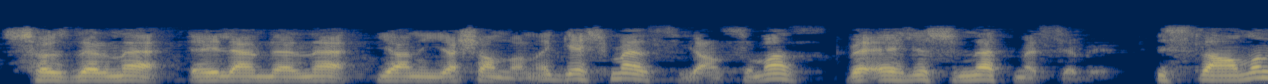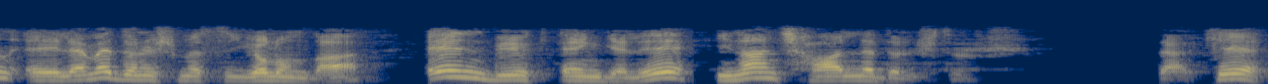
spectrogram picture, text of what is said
sözlerine, eylemlerine yani yaşamlarına geçmez, yansımaz ve ehli sünnet mezhebi İslam'ın eyleme dönüşmesi yolunda en büyük engeli inanç haline dönüştürür. Der ki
